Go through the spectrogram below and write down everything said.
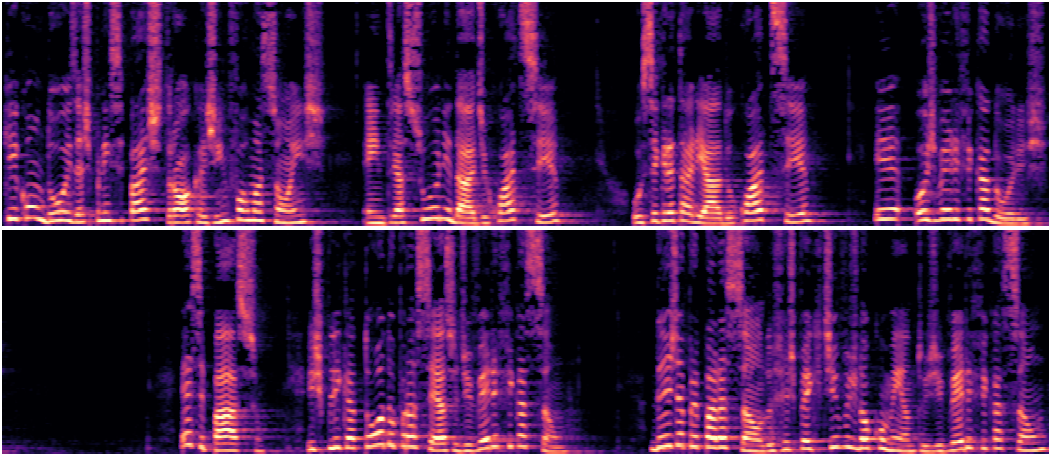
que conduz as principais trocas de informações entre a sua unidade 4C, o secretariado 4C e os verificadores. Esse passo explica todo o processo de verificação, desde a preparação dos respectivos documentos de verificação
